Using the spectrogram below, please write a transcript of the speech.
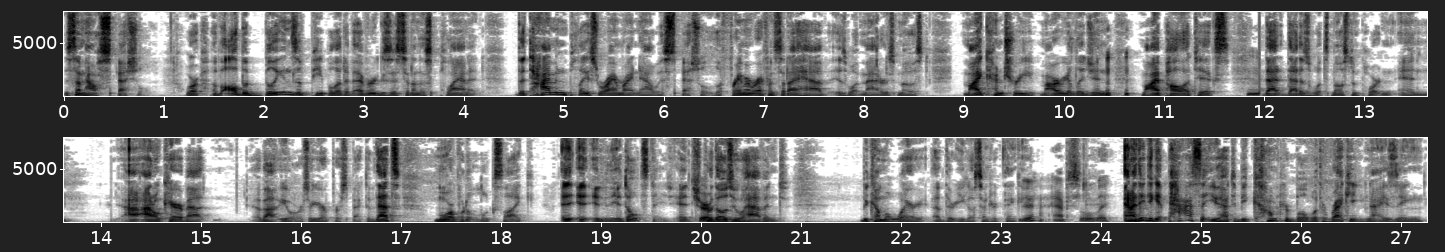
is somehow special. Or of all the billions of people that have ever existed on this planet, the time and place where I am right now is special. The frame of reference that I have is what matters most. My country, my religion, my politics, that that is what's most important. And I, I don't care about about yours or your perspective. That's more of what it looks like in, in the adult stage. It, Sure. For those who haven't become aware of their egocentric thinking. Yeah, absolutely. And I think to get past that, you have to be comfortable with recognizing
